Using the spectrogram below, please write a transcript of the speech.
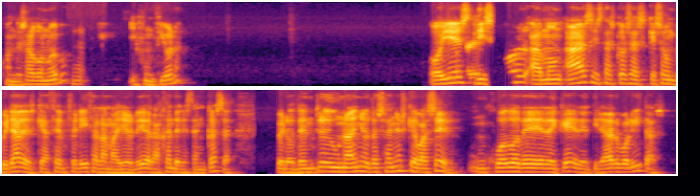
Cuando es algo nuevo mm. y funciona, Hoy es Discord, Among Us, estas cosas que son virales, que hacen feliz a la mayoría de la gente que está en casa. Pero dentro de un año, dos años, ¿qué va a ser? ¿Un juego de, de qué? ¿De tirar bolitas?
